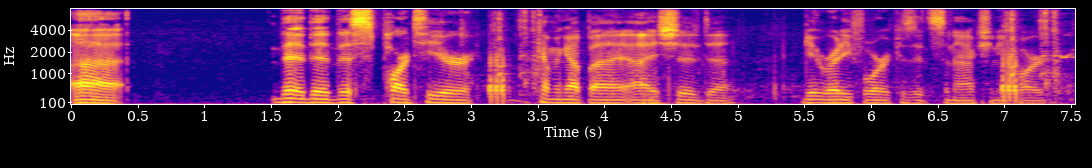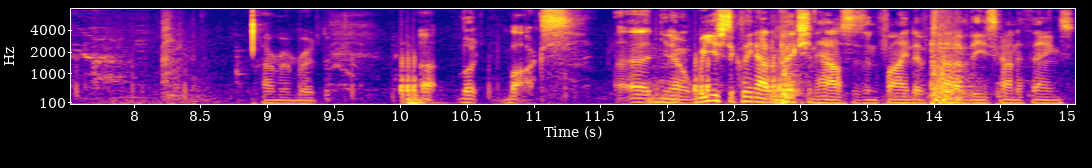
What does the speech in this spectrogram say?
Uh, the, the this part here coming up, I I should uh, get ready for because it's an actiony part. I remember it. Uh, look, box. Uh, you know, we used to clean out eviction houses and find a ton of these kind of things.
